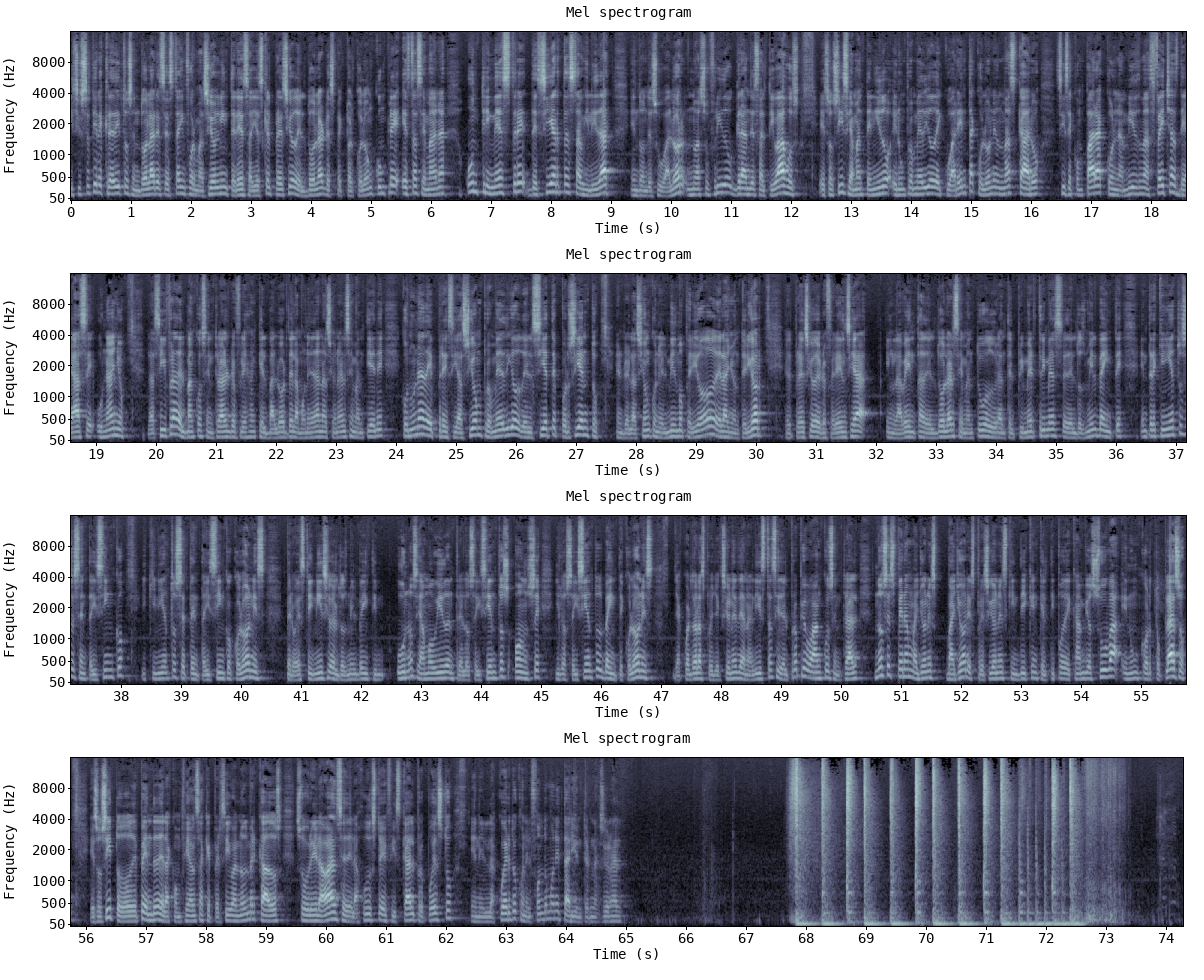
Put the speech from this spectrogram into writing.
Y si usted tiene créditos en dólares, esta información le interesa y es que el precio del dólar respecto al colón cumple esta semana un trimestre de cierta estabilidad en donde su valor no ha sufrido grandes altibajos. Eso sí, se ha mantenido en un promedio de 40 colones más caro si se compara con las mismas fechas de hace un año. La cifra del Banco Central reflejan que el valor de la moneda nacional se mantiene con una depreciación promedio del 7% en relación con el mismo periodo del año anterior. El precio de referencia en la venta del dólar se mantuvo durante el primer trimestre del 2020 entre 565 y 575 colones, pero este inicio del 2021 se ha movido entre los 611 y los 620 colones. De acuerdo a las proyecciones de analistas y del propio Banco Central, no se esperan mayores, mayores presiones que indiquen que el tipo de cambio suba en un corto plazo. Eso sí, todo depende de la confianza que perciban los mercados sobre el avance del ajuste fiscal propuesto en el acuerdo con el Fondo Monetario Internacional.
